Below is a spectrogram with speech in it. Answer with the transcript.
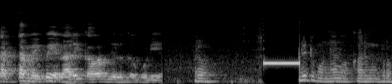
கட்டமைப்பு எல்லாரையும் கவர்ந்து இழுக்கக்கூடிய ப்ரோ கூட்டிட்டு போனா உட்காருங்க ப்ரோ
